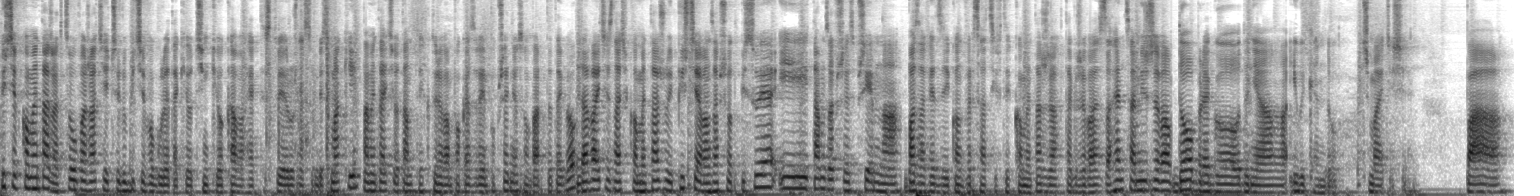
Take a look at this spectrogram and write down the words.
Piszcie w komentarzach, co uważacie czy lubicie w ogóle takie odcinki o kawach, jak testuję różne sobie smaki. Pamiętajcie o tamtych, które Wam pokazywałem poprzednio, są warte tego. Dawajcie znać w komentarzu i piszcie, ja Wam zawsze odpisuję i tam zawsze jest przyjemna baza wiedzy i konwersacji w tych komentarzach, także Was zachęcam i życzę Wam dobrego dnia i weekendu. Trzymajcie się. Pa!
